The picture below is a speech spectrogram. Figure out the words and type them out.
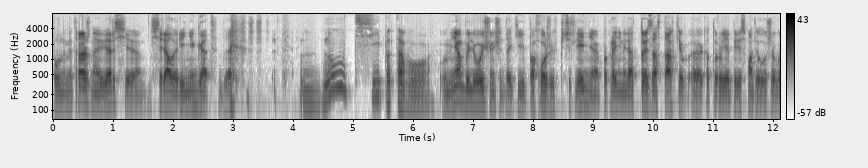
полнометражная версия сериала «Ренегат», да? Ну, типа того. У меня были очень-очень такие похожие впечатления, по крайней мере, от той заставки, э, которую я пересматривал уже в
